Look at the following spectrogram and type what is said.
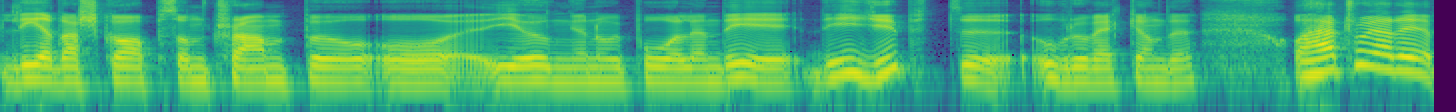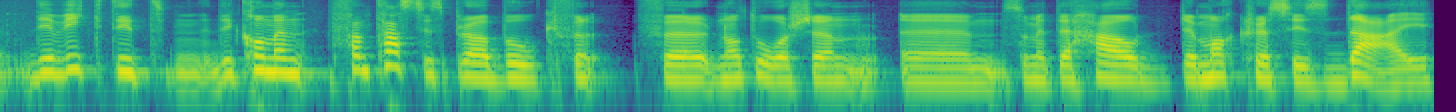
ledarskap som Trump och, och, i Ungern och i Polen, det är, det är djupt eh, oroväckande. Och här tror jag det, det är viktigt, det kom en fantastiskt bra bok för, för något år sedan eh, som heter How Democracies Die,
